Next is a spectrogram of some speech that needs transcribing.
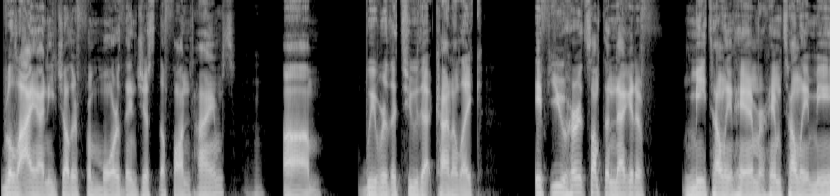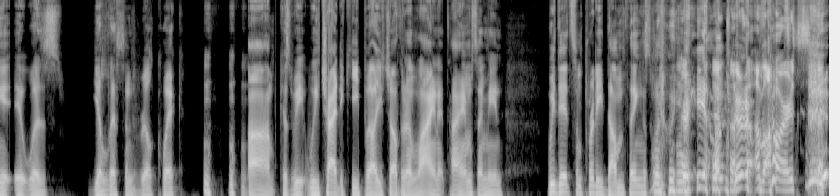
rely on each other for more than just the fun times. Um, we were the two that kind of like, if you heard something negative, me telling him or him telling me, it was you listened real quick. um, because we we tried to keep each other in line at times. I mean, we did some pretty dumb things when we were younger, of but- course.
